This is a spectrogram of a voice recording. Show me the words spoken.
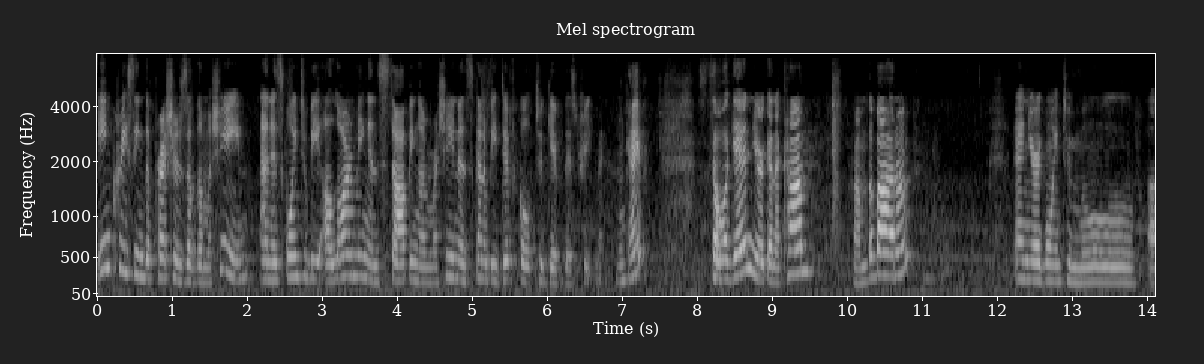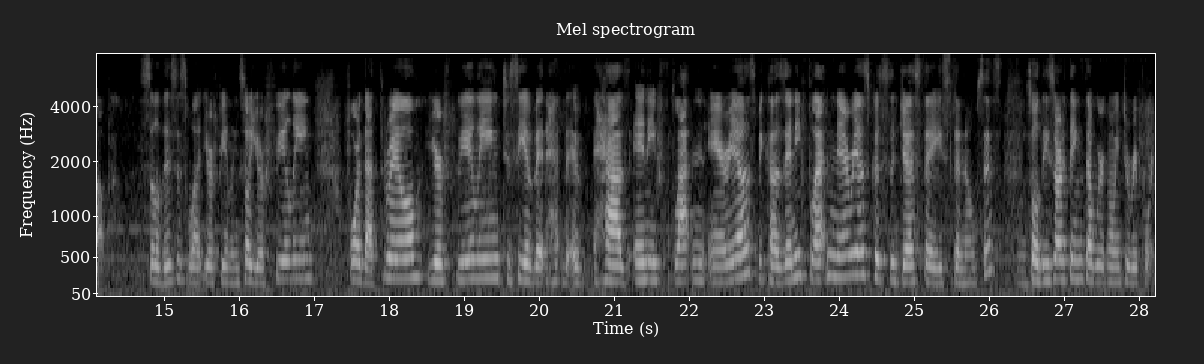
increasing the pressures of the machine and it's going to be alarming and stopping a machine and it's going to be difficult to give this treatment okay? So again you're going to come from the bottom and you're going to move up. So this is what you're feeling. So you're feeling for that thrill. You're feeling to see if it, if it has any flattened areas because any flattened areas could suggest a stenosis. So mm-hmm. these are things that we're going to report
